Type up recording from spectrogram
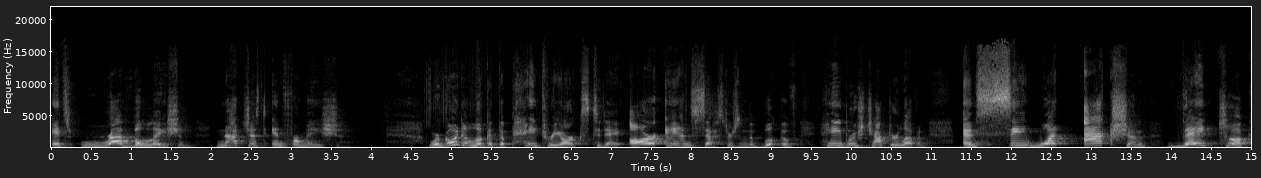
It's revelation, not just information. We're going to look at the patriarchs today, our ancestors in the book of Hebrews, chapter 11, and see what action they took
